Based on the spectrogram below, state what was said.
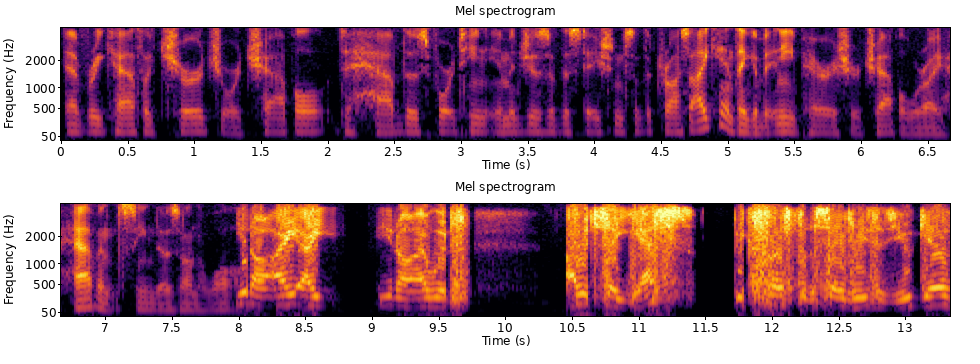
every Catholic church or chapel to have those 14 images of the Stations of the Cross? I can't think of any parish or chapel where I haven't seen those on the wall. You know, I, I you know, I would, I would say yes because same reasons you give,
